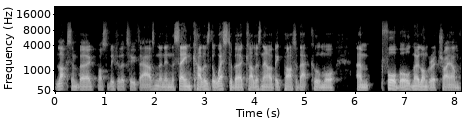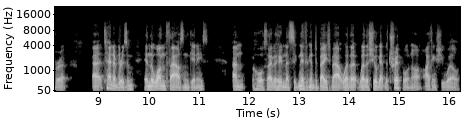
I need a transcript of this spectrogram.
Luxembourg, possibly for the 2000, and in the same colours, the Westerberg colours, now a big part of that Coolmore um, four ball, no longer a triumvirate. Uh, Tenebrism in the 1000 guineas, um, a horse over whom there's significant debate about whether whether she'll get the trip or not. I think she will.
